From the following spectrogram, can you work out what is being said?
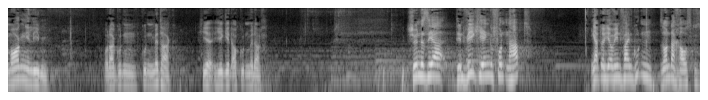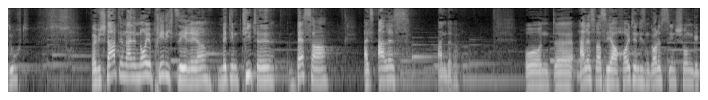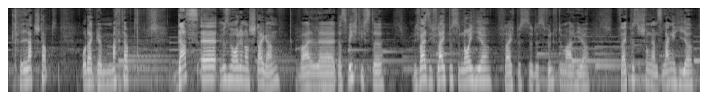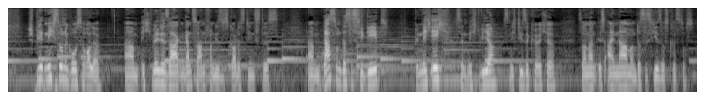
Morgen, ihr Lieben. Oder guten, guten Mittag. Hier, hier geht auch guten Mittag. Schön, dass ihr den Weg hierhin gefunden habt. Ihr habt euch auf jeden Fall einen guten Sonntag rausgesucht, weil wir starten in eine neue Predigtserie mit dem Titel Besser als alles andere. Und äh, alles, was ihr heute in diesem Gottesdienst schon geklatscht habt oder gemacht habt, das äh, müssen wir heute noch steigern, weil äh, das Wichtigste, und ich weiß nicht, vielleicht bist du neu hier, vielleicht bist du das fünfte Mal hier, vielleicht bist du schon ganz lange hier, spielt nicht so eine große Rolle. Ähm, ich will dir sagen, ganz zu Anfang dieses Gottesdienstes, ähm, das, um das es hier geht, bin nicht ich, sind nicht wir, ist nicht diese Kirche, sondern ist ein Name und das ist Jesus Christus.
